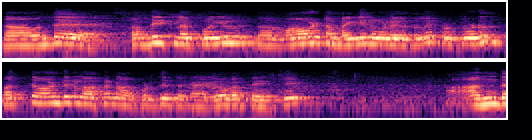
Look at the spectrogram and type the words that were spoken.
நான் வந்து பப்ளிக்கில் போய் நான் மாவட்ட மையல் உலகத்தில் தொடர்ந்து பத்து ஆண்டுகளாக நான் கொடுத்துட்ருக்கேன் யோகா பயிற்சி. அந்த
